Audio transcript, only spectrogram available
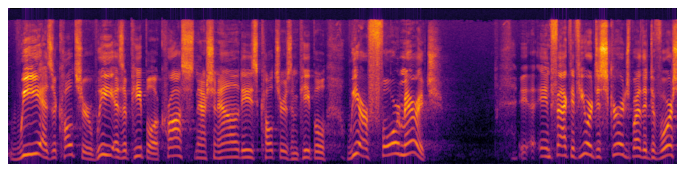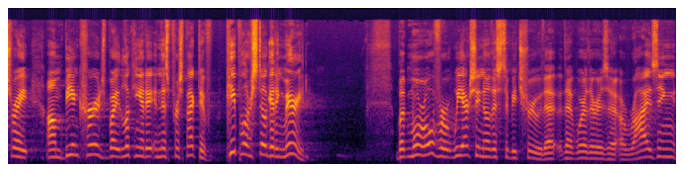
We as a culture, we as a people across nationalities, cultures, and people, we are for marriage. In fact, if you are discouraged by the divorce rate, um, be encouraged by looking at it in this perspective. People are still getting married. But moreover, we actually know this to be true that, that where there is a, a, rising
